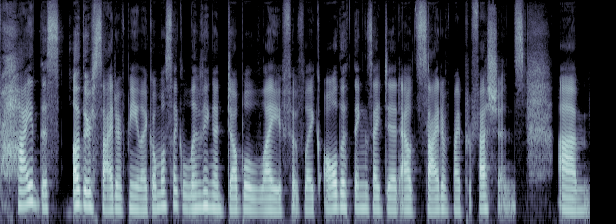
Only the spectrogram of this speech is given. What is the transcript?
hide this other side of me, like almost like living a double life of like all the things I did outside of my professions. Um,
